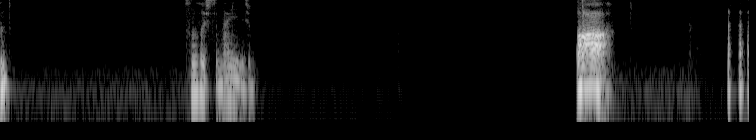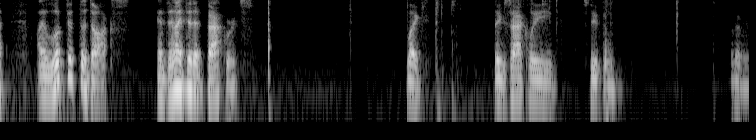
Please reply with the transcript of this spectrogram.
Hmm? Sounds like naive. Ah! I looked at the docs and then I did it backwards like exactly stupid. Whatever.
